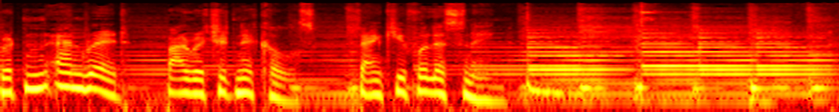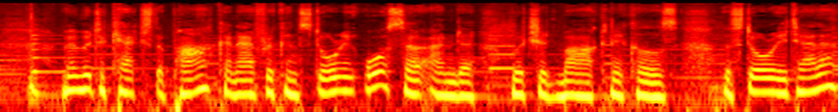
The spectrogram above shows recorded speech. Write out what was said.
written and read by Richard Nichols. Thank you for listening. Remember to catch the Park, an African story, also under Richard Mark Nichols, the storyteller.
